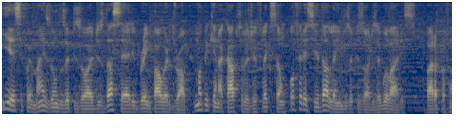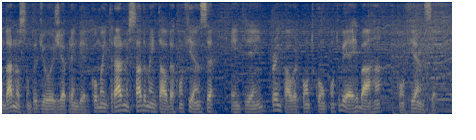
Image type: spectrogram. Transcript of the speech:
E esse foi mais um dos episódios da série Brain Power Drop, uma pequena cápsula de reflexão oferecida além dos episódios regulares. Para aprofundar no assunto de hoje e aprender como entrar no estado mental da confiança, entre em brainpower.com.br/confiança.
